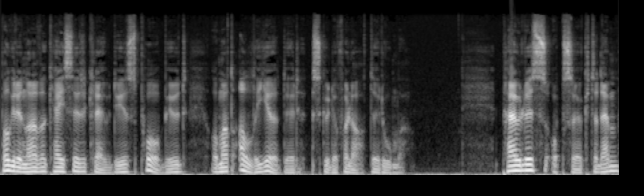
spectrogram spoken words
på grunn av keiser Claudius' påbud om at alle jøder skulle forlate Roma. Paulus oppsøkte dem,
